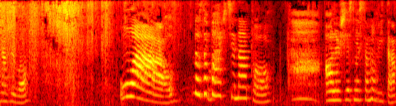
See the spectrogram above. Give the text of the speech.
na żywo. Wow! No zobaczcie na to. Ależ jest niesamowita.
